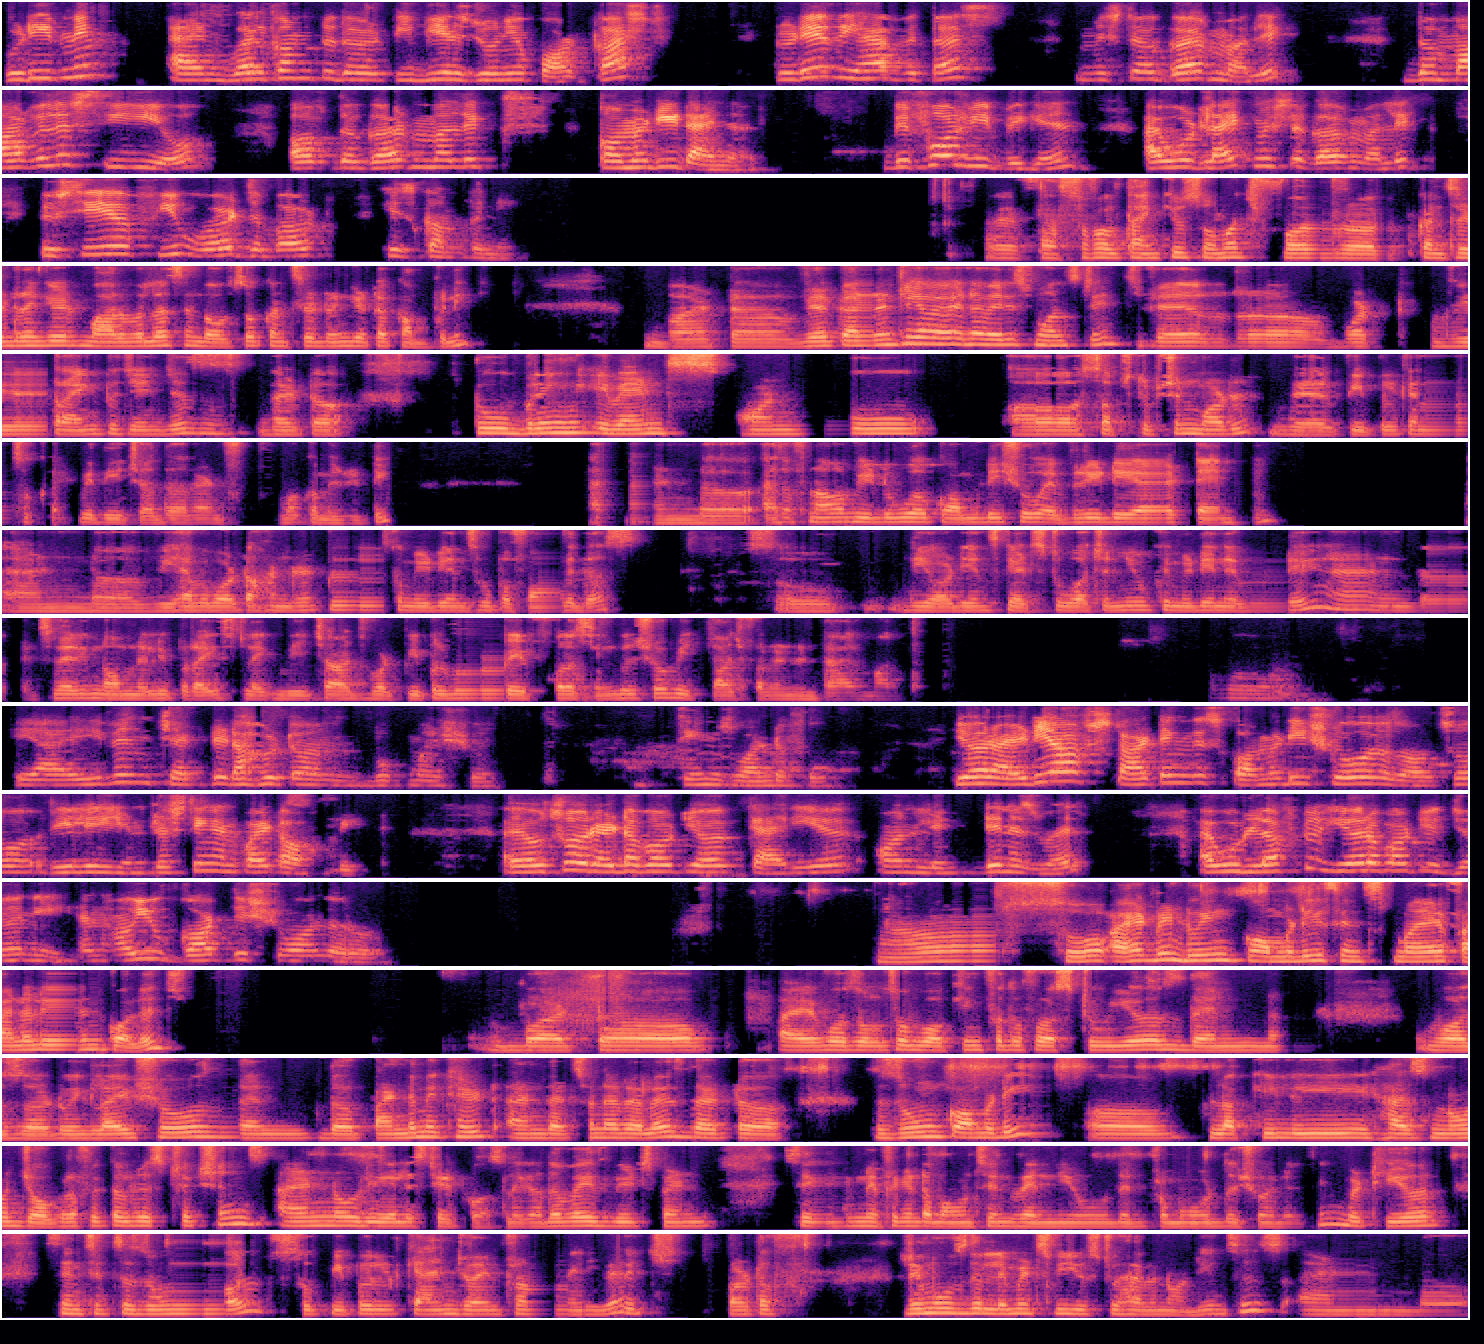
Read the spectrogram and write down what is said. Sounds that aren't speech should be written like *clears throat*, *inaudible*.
Good evening and welcome to the TBS Junior podcast. Today we have with us Mr. Garv Malik, the marvelous CEO of the Garv Malik's Comedy Diner. Before we begin, I would like Mr. Garv Malik to say a few words about his company. Uh, first of all, thank you so much for uh, considering it marvelous and also considering it a company but uh, we are currently in a very small stage where uh, what we're trying to change is that uh, to bring events onto a subscription model where people can also connect with each other and form a community. And uh, as of now we do a comedy show every day at 10 and uh, we have about 100 comedians who perform with us so the audience gets to watch a new comedian every day, and uh, it's very nominally priced. Like we charge what people would pay for a single show, we charge for an entire month. Oh, yeah, I even checked it *laughs* out on Book My Show. Seems wonderful. Your idea of starting this comedy show is also really interesting and quite offbeat. I also read about your career on LinkedIn as well. I would love to hear about your journey and how you got this show on the road. Uh, so I had been doing comedy since my final year in college, but uh, I was also working for the first two years. Then was uh, doing live shows. Then the pandemic hit, and that's when I realized that uh, Zoom comedy, uh, luckily, has no geographical restrictions and no real estate costs. Like otherwise, we'd spend significant amounts in venue, then promote the show and everything. But here, since it's a Zoom call, so people can join from anywhere, which sort of removes the limits we used to have in audiences. And uh,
